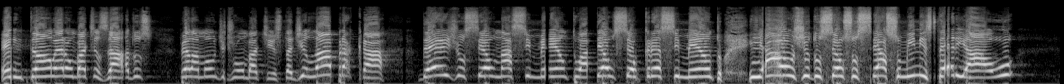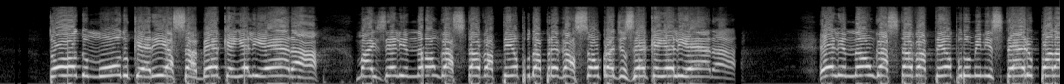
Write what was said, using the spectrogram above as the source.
então, eram batizados pela mão de João Batista. De lá para cá, desde o seu nascimento até o seu crescimento e auge do seu sucesso ministerial, todo mundo queria saber quem ele era mas ele não gastava tempo da pregação para dizer quem ele era. Ele não gastava tempo do ministério para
